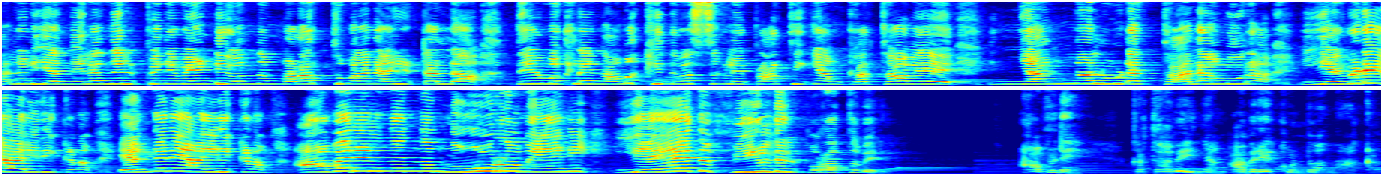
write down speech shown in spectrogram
ഹല്ലേലിയ നിലനിൽപ്പിന് വേണ്ടി ഒന്നും വളർത്തുവാനായിട്ടല്ല. ദൈവമക്കളെ നമുക്ക് ഈ ദിവസങ്ങളിൽ പ്രാർത്ഥിക്കാം. കർത്താവേ ഞങ്ങളുടെ തലമുറ എവിടെയായിരിക്കണം? എങ്ങനെയായിരിക്കണം? അവരിൽ നിന്ന് നൂറുമേനി ഏത് ഫീൽഡിൽ പുറത്തു വരും? അവിടെ കർത്താവെ ഞാൻ അവരെ കൊണ്ടുവന്നാക്കണം.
